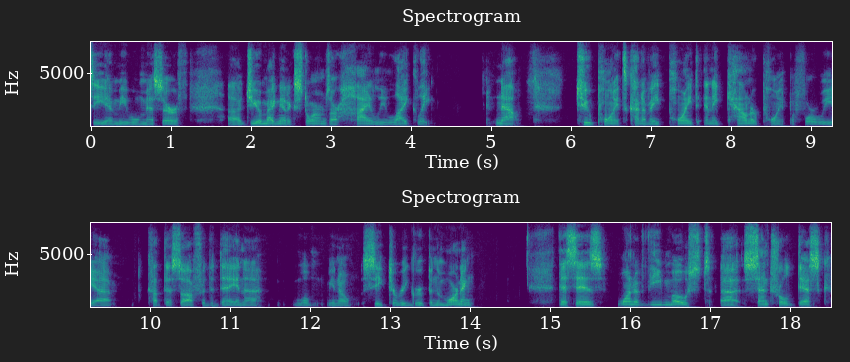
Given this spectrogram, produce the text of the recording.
CME will miss Earth. Uh, geomagnetic storms are highly likely. Now, two points, kind of a point and a counterpoint before we uh, cut this off for the day, and uh, we'll, you know, seek to regroup in the morning. This is one of the most uh, central disk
